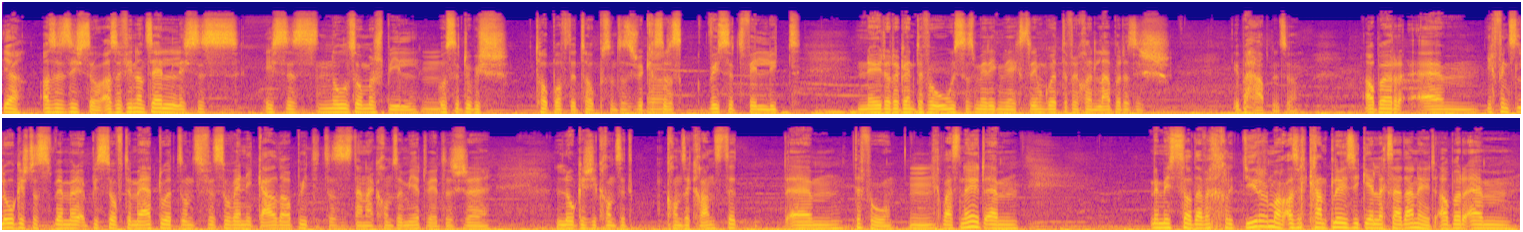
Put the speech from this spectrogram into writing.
Ja, also es ist so. Also finanziell ist es, ist es ein Nullsummerspiel, Mhm. außer du bist top of the tops. Und das ist wirklich Ja. so, das wissen viele Leute nicht oder gehen davon aus, dass wir irgendwie extrem gut davon leben können. Das ist überhaupt nicht so. Aber ähm, ich finde es logisch, dass wenn man etwas so auf den Markt tut und es für so wenig Geld anbietet, dass es dann auch konsumiert wird. Das ist eine logische Konse Konsequenz ähm, davon. Mhm. Ich weiß nicht. Ähm, man müsste es halt einfach ein bisschen teurer machen. Also ich kenne die Lösung ehrlich gesagt auch nicht. Aber ähm,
